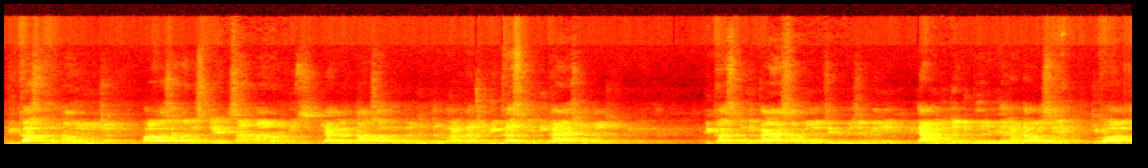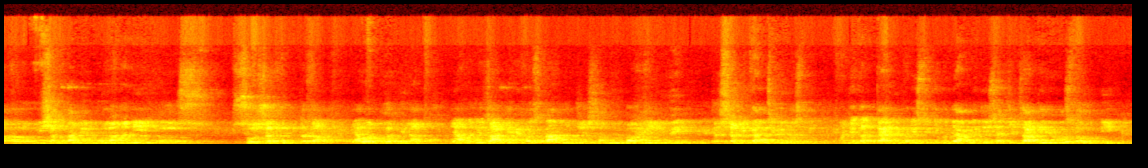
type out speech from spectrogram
विकास धोरणावरील विचार. बाबासाहेबांनी स्टेट्स अँड मायनॉरिटीज या ग्रंथात स्वातंत्र्यानंतर विकास नीती काय असली पाहिजे? विकास नीती काय असावी याचे विवेचन केले? त्यामध्ये त्यांनी गरिबी हटाव असेल किंवा विषमता निर्मूलन आणि शोषण मुक्तता यावर भर दिला. यामध्ये जाती व्यवस्था म्हणजे श्रमविभागणी नव्हे तर श्रमिकांची व्यवस्था. म्हणजे तत्कालीन परिस्थितीमध्ये आपल्या देशाची जाती व्यवस्था होती.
